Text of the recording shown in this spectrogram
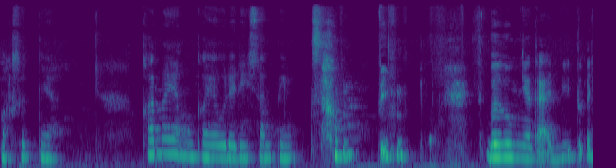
maksudnya. Karena yang kayak udah di samping samping sebelumnya tadi itu kan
